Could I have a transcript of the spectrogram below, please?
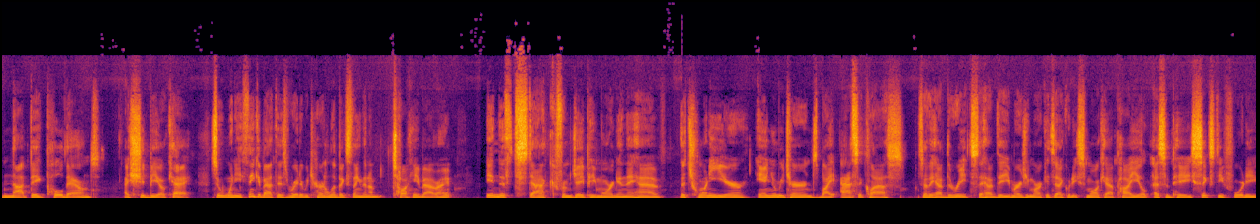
not big pull downs, I should be okay. So when you think about this rate of return Olympics thing that I'm talking about, right? In this stack from JP Morgan, they have the 20 year annual returns by asset class so they have the REITs, they have the emerging markets equity, small cap, high yield, S&P 60 40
